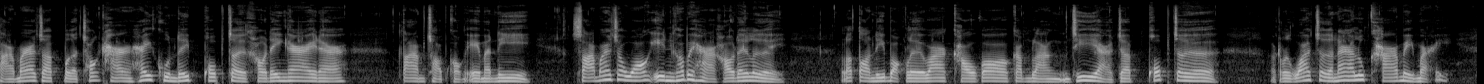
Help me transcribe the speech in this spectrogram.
สามารถจะเปิดช่องทางให้คุณได้พบเจอเขาได้ง่ายนะ ตามช็อปของเอมันนี่สามารถจะ walk in เข้าไปหาเขาได้เลย แล้วตอนนี้บอกเลยว่าเขาก็กำลังที่อยากจะพบเจอ หรือว่าเจอหน้าลูกค้าใหม่ ๆ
